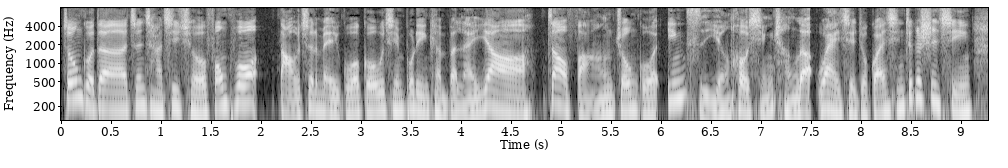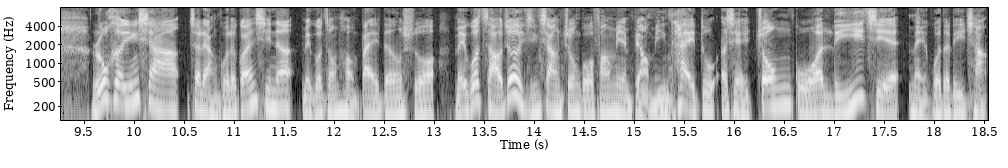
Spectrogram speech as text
中国的侦察气球风波。导致了美国国务卿布林肯本来要造访中国，因此延后形成了。外界就关心这个事情如何影响这两国的关系呢？美国总统拜登说，美国早就已经向中国方面表明态度，而且中国理解美国的立场，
